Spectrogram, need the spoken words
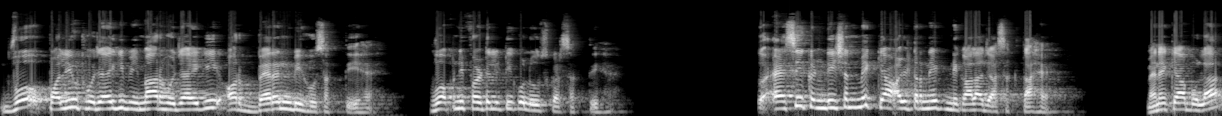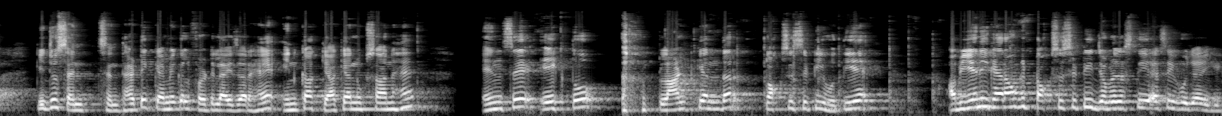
वो पॉल्यूट हो जाएगी, बीमार हो जाएगी और बैरन भी हो सकती है। वो अपनी फर्टिलिटी को लूज कर सकती है। तो ऐसी कंडीशन में क्या अल्टरनेट निकाला जा सकता है? मैंने क्या बोला कि जो सिंथेटिक केमिकल फर्टिलाइज़र हैं, इनका क्या क्या नुकसान है? इनसे एक तो प्लांट के अंदर टॉक्सिसिटी होती है। अब ये नहीं कह रहा हूँ कि टॉक्सिसिटी ज़बरदस्ती ऐसे ही हो जाएगी।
